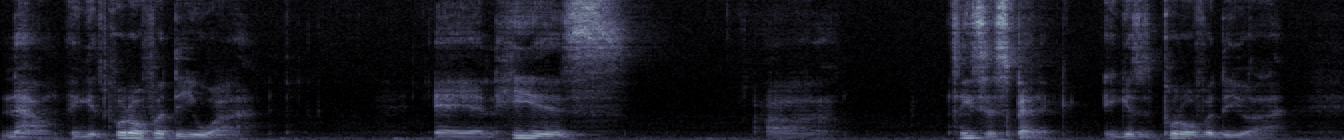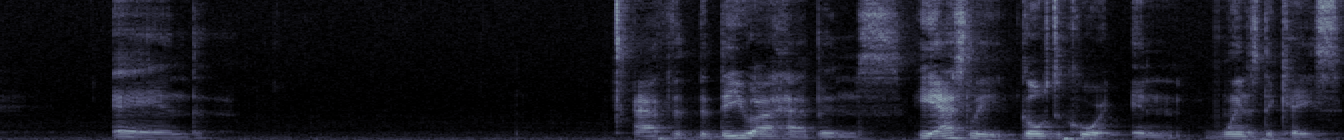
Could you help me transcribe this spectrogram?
Now he gets put over for DUI, and he is uh, he's Hispanic. He gets put over DUI, and after the DUI happens, he actually goes to court and wins the case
